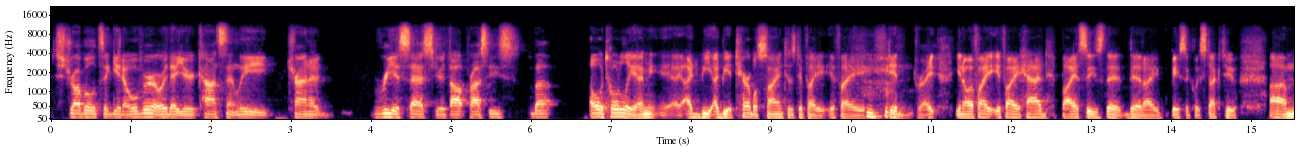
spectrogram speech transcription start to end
struggle to get over or that you're constantly trying to reassess your thought processes about? Oh, totally. I mean, I'd be I'd be a terrible scientist if I if I didn't, right? You know, if I if I had biases that that I basically stuck to. Um,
